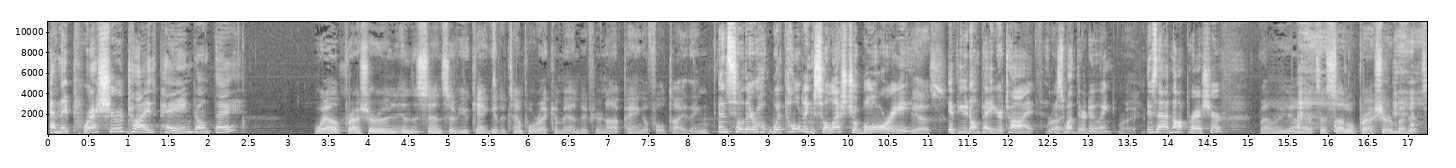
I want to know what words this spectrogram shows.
and they pressure tithe paying, don't they? Well, pressure in, in the sense of you can't get a temple recommend if you're not paying a full tithing. And so they're withholding celestial glory Yes. if you don't pay your tithe, is what they're doing. Right. Is that not pressure? Well, yeah, it's a subtle pressure, but it's.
